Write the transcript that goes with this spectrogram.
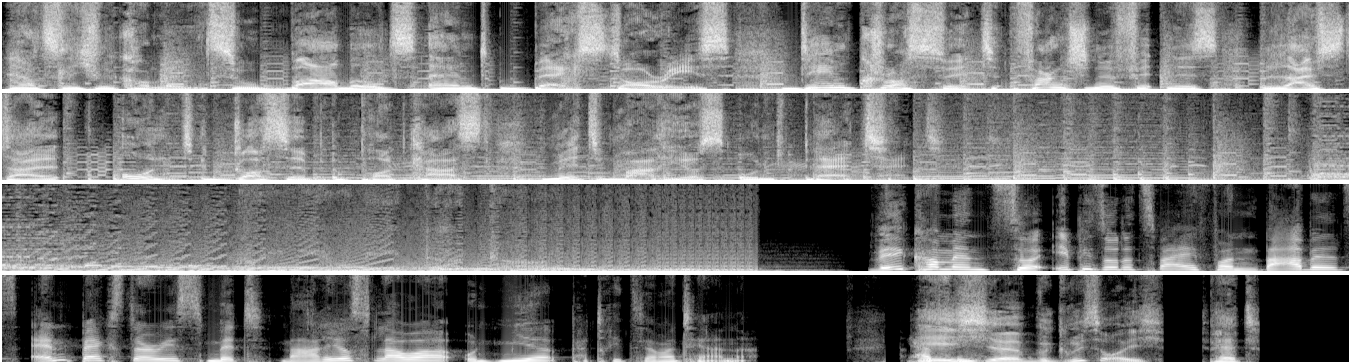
Herzlich willkommen zu Barbels and Backstories, dem CrossFit, Functional Fitness, Lifestyle und Gossip Podcast mit Marius und Pat. Willkommen zur Episode 2 von Barbels and Backstories mit Marius Lauer und mir, Patricia Materne. Herzlich ich äh, begrüße euch, Pat.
